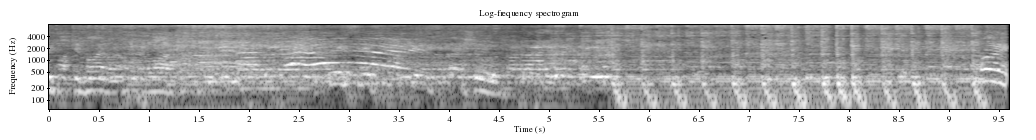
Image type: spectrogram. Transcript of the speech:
new fucking highlight, I'm not gonna lie. This is fucking special. Oi!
